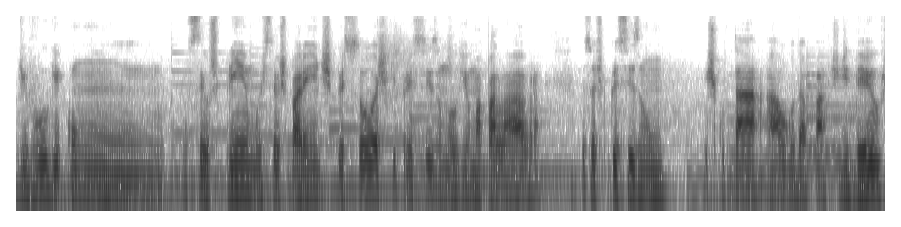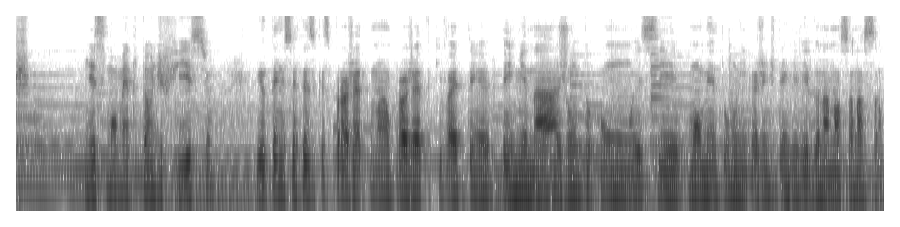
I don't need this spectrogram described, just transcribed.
divulgue com os seus primos, seus parentes, pessoas que precisam ouvir uma palavra, pessoas que precisam escutar algo da parte de Deus nesse momento tão difícil eu tenho certeza que esse projeto não é um projeto que vai ter, terminar junto com esse momento ruim que a gente tem vivido na nossa nação.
